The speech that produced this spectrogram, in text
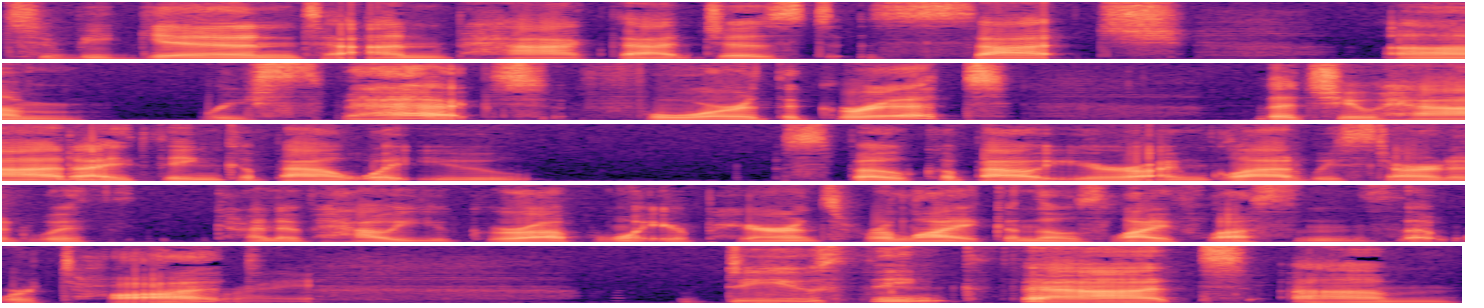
to begin to unpack that. Just such um, respect for the grit that you had. I think about what you spoke about your. I'm glad we started with kind of how you grew up and what your parents were like and those life lessons that were taught. Right. Do you think that um,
